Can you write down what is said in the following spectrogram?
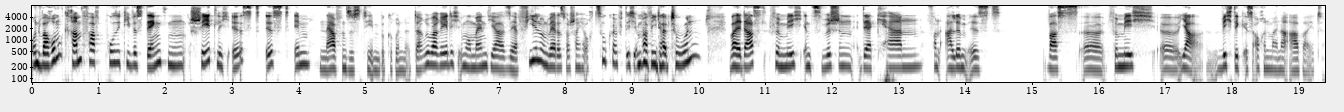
Und warum krampfhaft positives Denken schädlich ist, ist im Nervensystem begründet. Darüber rede ich im Moment ja sehr viel und werde es wahrscheinlich auch zukünftig immer wieder tun, weil das für mich inzwischen der Kern von allem ist, was äh, für mich äh, ja wichtig ist auch in meiner Arbeit.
